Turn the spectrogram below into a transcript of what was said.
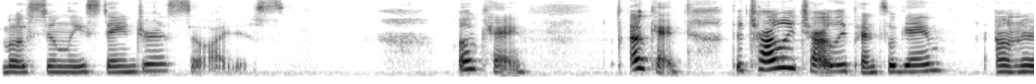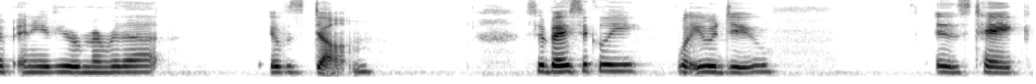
most and least dangerous, so I just. Okay. Okay. The Charlie Charlie pencil game. I don't know if any of you remember that. It was dumb. So basically, what you would do is take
